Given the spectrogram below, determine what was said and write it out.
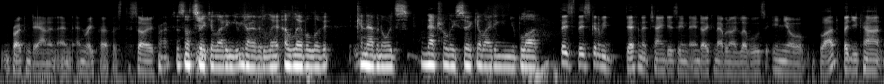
broken down and, and, and repurposed. So, right. so it's not circulating. You, you don't have a, le- a level of it, cannabinoids naturally circulating in your blood. There's there's going to be definite changes in endocannabinoid levels in your blood, but you can't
